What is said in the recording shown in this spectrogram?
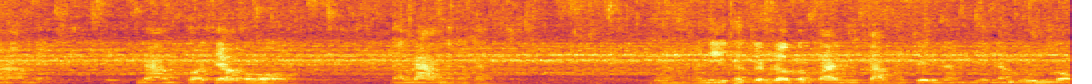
น้ำเนี่ย น้ำก็จะออกด้านล่างนะครับอันนี้ถ้าเกิดเราต้องการปรับให้เป็นน้ำเย็นน้ำอุ่นก็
